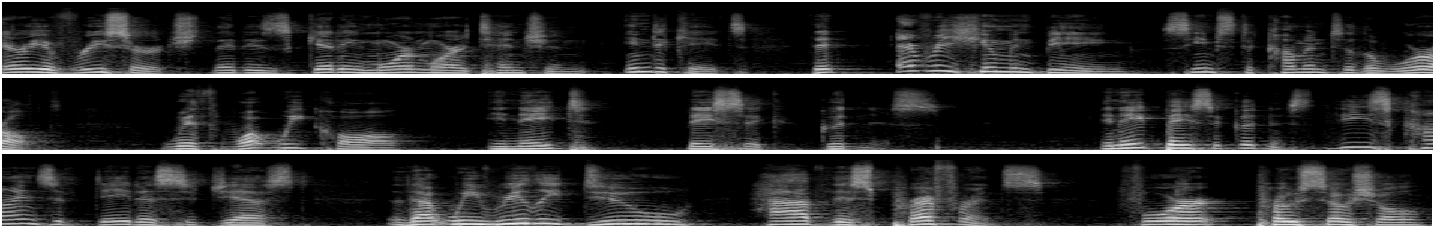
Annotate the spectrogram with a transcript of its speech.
area of research that is getting more and more attention indicates that every human being seems to come into the world with what we call innate basic goodness. Innate basic goodness. These kinds of data suggest that we really do have this preference for pro social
